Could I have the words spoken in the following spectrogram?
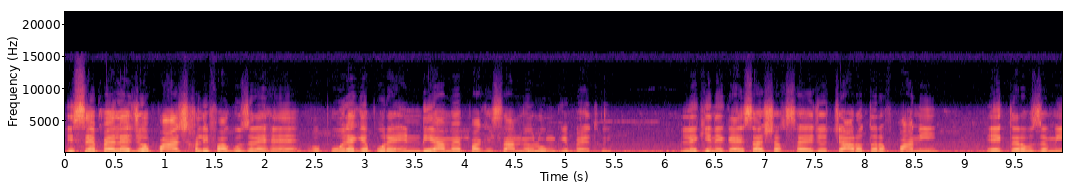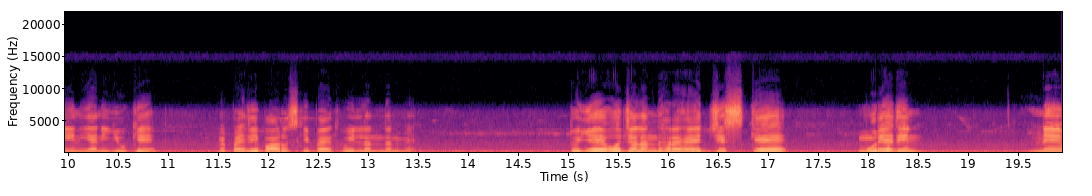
اس سے پہلے جو پانچ خلیفہ گزرے ہیں، وہ پورے کے پورے انڈیا میں، پاکستان میں وہ لوگوں کی بیت ہوئی۔ لیکن ایک ایسا شخص ہے جو چاروں طرف پانی ایک طرف زمین یعنی یو کے، میں پہلی بار اس کی بیت ہوئی لندن میں۔ تو یہ وہ جلندھر ہے جس کے مریدین نے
